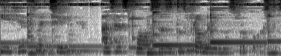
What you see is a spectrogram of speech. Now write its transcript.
e refletir as respostas dos problemas propostos.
